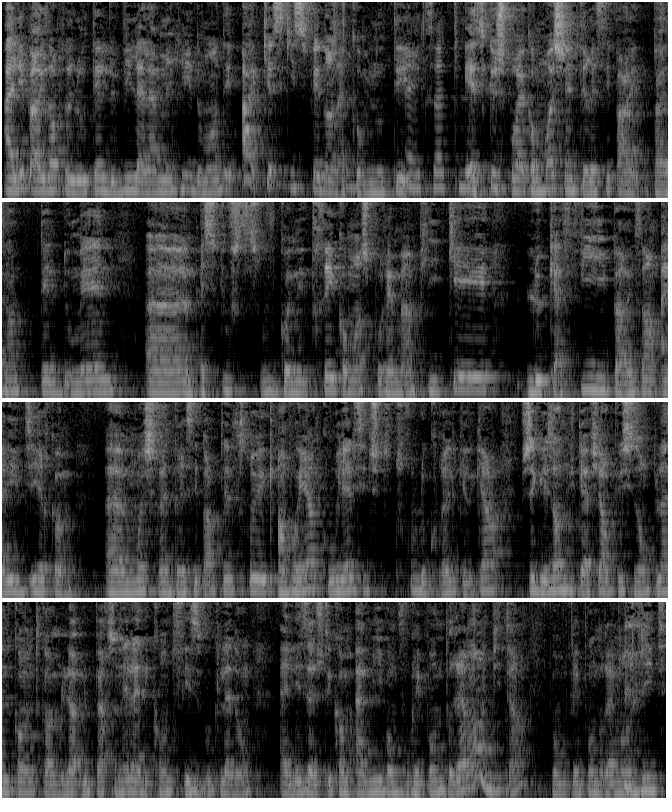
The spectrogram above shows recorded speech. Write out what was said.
aller par exemple à l'hôtel de ville, à la mairie, demander, ah, qu'est-ce qui se fait dans la communauté? Exactement. est-ce que je pourrais, comme moi je suis intéressée par, par exemple tel domaine, euh, est-ce que vous, vous connaîtrez comment je pourrais m'impliquer Le CAFI, par exemple, aller dire comme euh, moi je serais intéressée par tel truc, envoyer un courriel si tu trouves le courriel de quelqu'un. Je sais que les gens du CAFI en plus ils ont plein de comptes, comme le personnel a des comptes Facebook là donc allez les ajouter comme amis, ils vont vous répondre vraiment vite, hein, ils vont vous répondre vraiment vite.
